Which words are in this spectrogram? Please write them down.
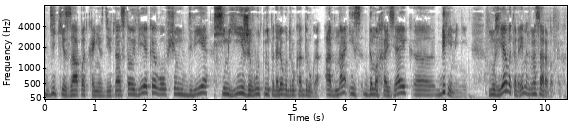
«Дикий Запад», конец 19 века. В общем, две семьи живут неподалеку друг от друга. Одна из домохозяек э, беременеет. Мужья в это время на заработках.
